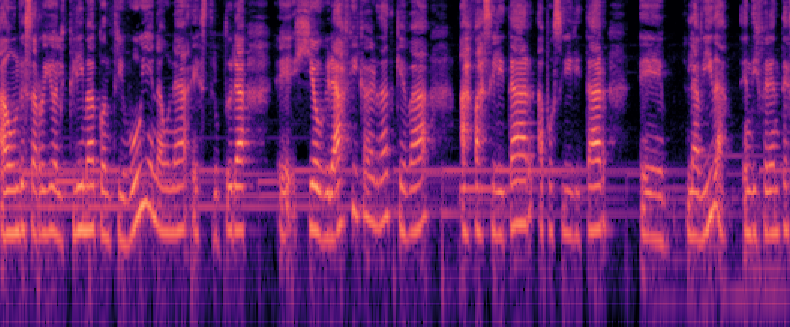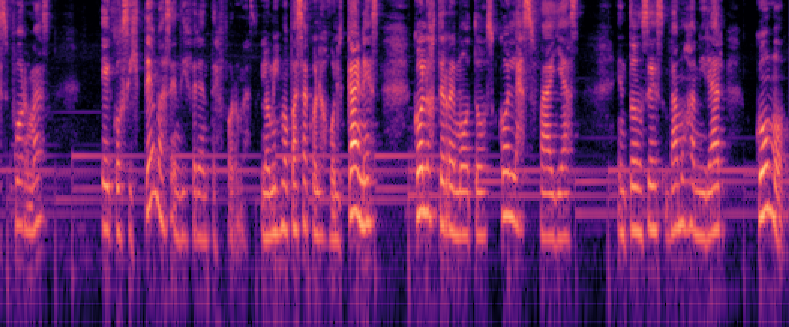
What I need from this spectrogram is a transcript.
a un desarrollo del clima, contribuyen a una estructura eh, geográfica, ¿verdad? Que va a facilitar, a posibilitar eh, la vida en diferentes formas ecosistemas en diferentes formas. Lo mismo pasa con los volcanes, con los terremotos, con las fallas. Entonces vamos a mirar cómo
